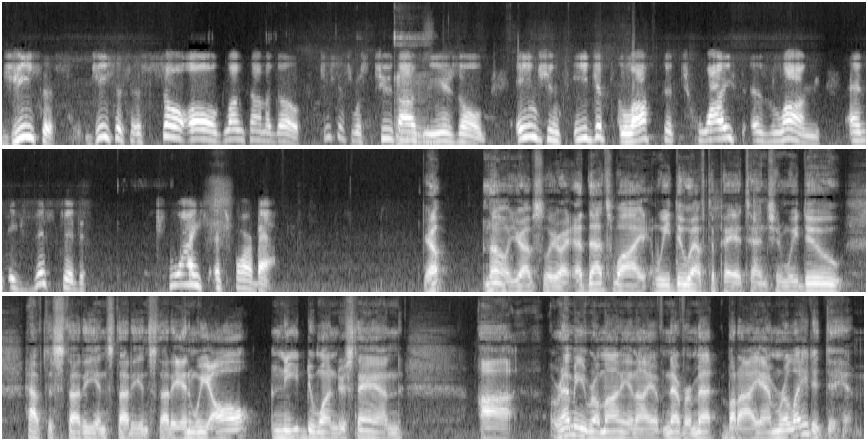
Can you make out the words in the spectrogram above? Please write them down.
Jesus, Jesus is so old, long time ago. Jesus was two thousand years old. Ancient Egypt lasted twice as long and existed twice as far back. Yep. No, you're absolutely right. That's why we do have to pay attention. We do have to study and study and study. And we all need to understand uh, Remy Romany and I have never met, but I am related to him.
